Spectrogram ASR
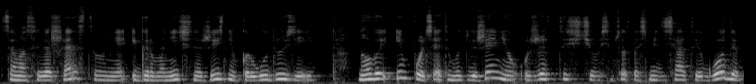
самосовершенствования и гармоничной жизни в кругу друзей. Новый импульс этому движению уже в 1880-е годы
